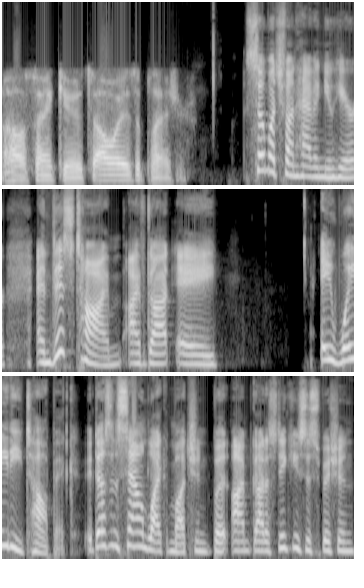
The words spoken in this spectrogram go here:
Oh, thank you. It's always a pleasure. So much fun having you here. And this time I've got a a weighty topic. It doesn't sound like much, and, but I've got a sneaking suspicion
